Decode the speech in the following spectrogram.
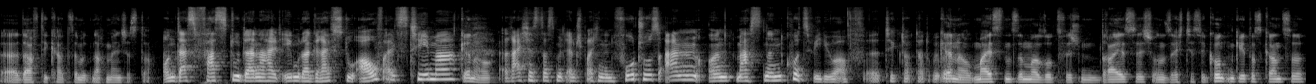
äh, darf die Katze mit nach Manchester. Und das fasst du dann halt eben oder greifst du auf als Thema. Genau. Reicherst das mit entsprechenden Fotos an und machst ein Kurzvideo auf äh, TikTok darüber. Genau, meistens immer so zwischen 30 und 60 Sekunden geht das Ganze.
